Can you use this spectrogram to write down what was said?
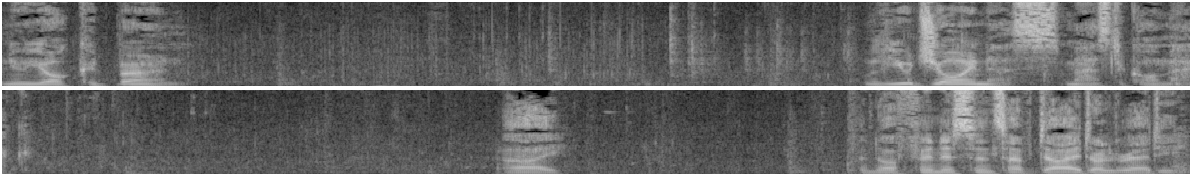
New York could burn. Will you join us, Master Cormac? Aye. Enough innocents have died already.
